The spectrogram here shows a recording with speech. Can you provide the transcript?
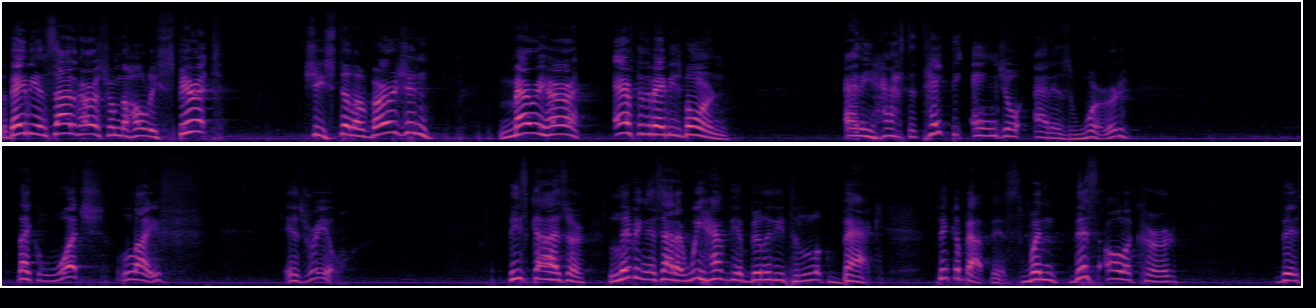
The baby inside of her is from the Holy Spirit. She's still a virgin. Marry her after the baby's born. And he has to take the angel at his word. Like, which life is real? These guys are living this out, and we have the ability to look back. Think about this. When this all occurred, this,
